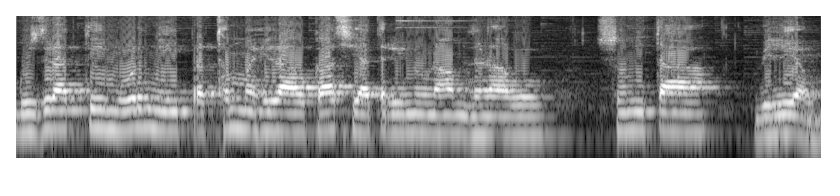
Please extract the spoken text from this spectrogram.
ગુજરાતી મૂળની પ્રથમ મહિલા અવકાશ યાત્રીનું નામ જણાવો. સુનિતા વિલિયમ.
